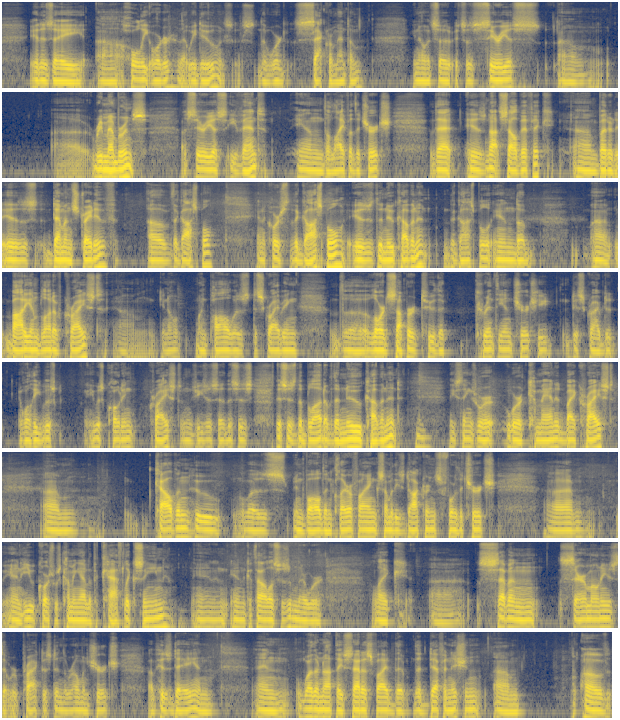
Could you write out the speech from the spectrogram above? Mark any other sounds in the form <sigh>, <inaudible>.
it is a uh, holy order that we do. It's, it's the word sacramentum you know, it's a it's a serious um, uh, remembrance, a serious event in the life of the church that is not salvific, um, but it is demonstrative of the gospel. And of course, the gospel is the new covenant, the gospel in the uh, body and blood of Christ. Um, you know, when Paul was describing the Lord's Supper to the Corinthian church, he described it. Well, he was he was quoting Christ, and Jesus said, "This is this is the blood of the new covenant." Mm. These things were were commanded by Christ. Um, Calvin, who was involved in clarifying some of these doctrines for the church, um, and he, of course, was coming out of the Catholic scene. And in, in Catholicism, there were like uh, seven ceremonies that were practiced in the Roman Church of his day, and and whether or not they satisfied the the definition um, of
